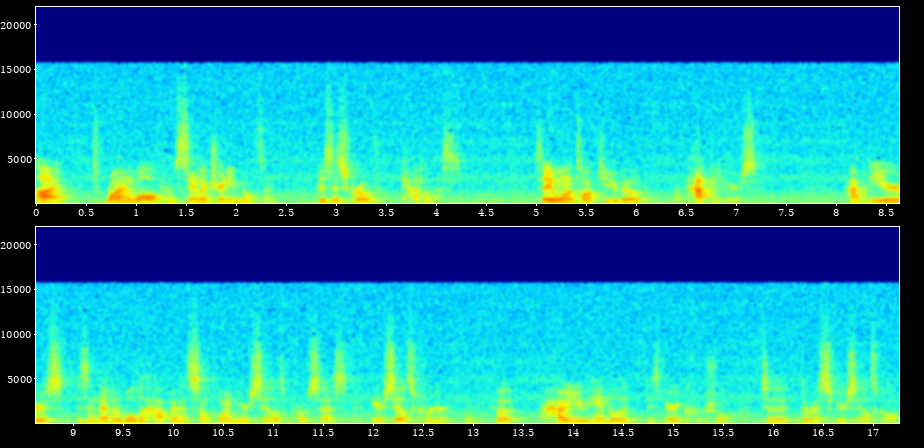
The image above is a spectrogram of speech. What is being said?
Hi, it's Ryan Wall from Sandler Training Milton, Business Growth Catalyst. Today I want to talk to you about happy ears. Happy ears is inevitable to happen at some point in your sales process, in your sales career, but how you handle it is very crucial to the rest of your sales call.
